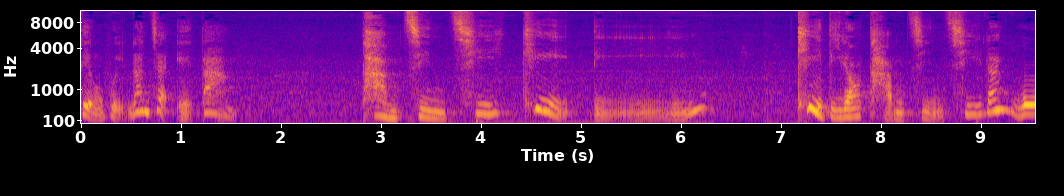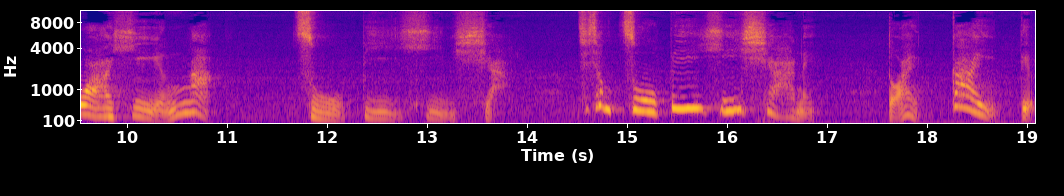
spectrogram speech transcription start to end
定会，咱才会当谈真气气地，气地了谈真气，咱外形啊，自卑虚下，这种自卑虚下呢，都爱界定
